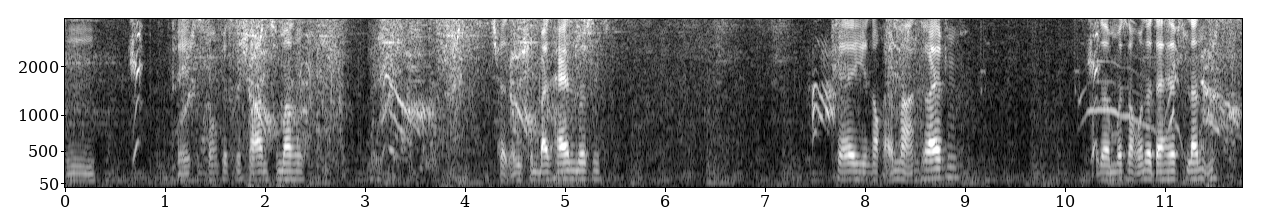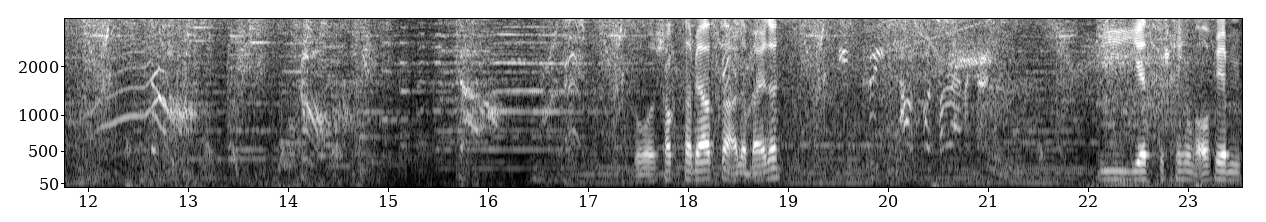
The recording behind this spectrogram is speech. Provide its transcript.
Hm. Okay, ich noch ein bisschen Schaden zu machen. Ich werde nämlich schon bald heilen müssen. Okay, hier noch einmal angreifen. Oder muss auch unter der Hälfte landen. So, Schockzerberster, alle beide. Die jetzt Beschränkung aufheben.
